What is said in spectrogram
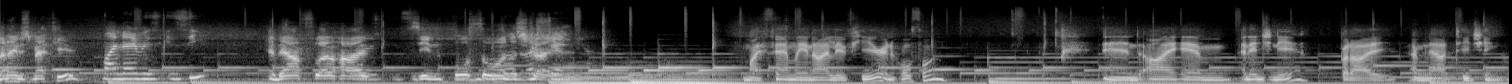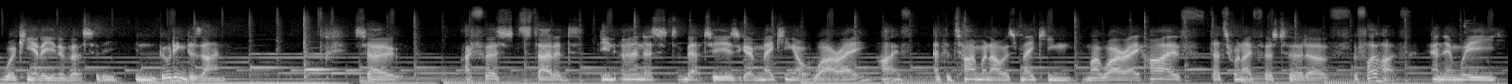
My name is Matthew, My name is Izzy. and our flow hive is in Hawthorn, Australia. My family and I live here in Hawthorn, and I am an engineer, but I am now teaching, working at a university in building design. So I first started in earnest about two years ago making a Warré hive. At the time when I was making my Warré hive, that's when I first heard of the flow hive. And then we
